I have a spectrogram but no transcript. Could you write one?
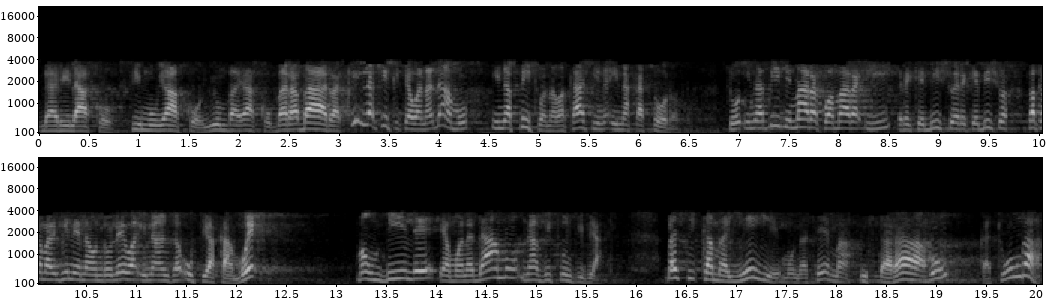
Gari lako simu yako nyumba yako barabara kila kitu cha wanadamu inapitwa na wakati na ina kasoro so inabidi mara kwa mara irekebishwe rekebishwa mpaka mara nyingine inaondolewa inaanza upya kamwe. Maumbile ya mwanadamu na vitunzi vyake. Basi kama yeye mnasema istarahu katunga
